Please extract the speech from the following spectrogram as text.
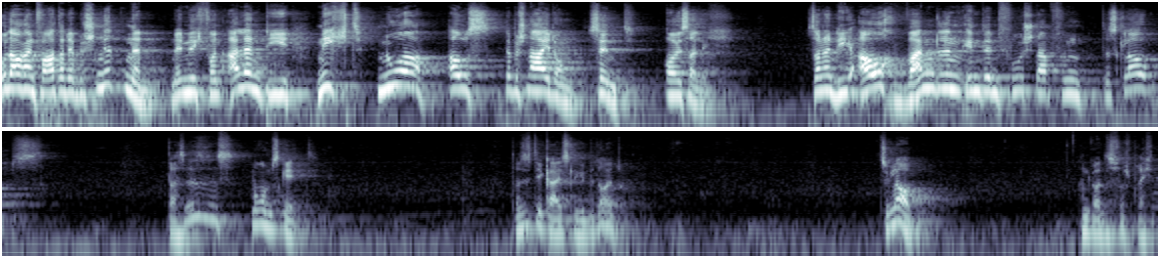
und auch ein Vater der Beschnittenen, nämlich von allen, die nicht nur aus der Beschneidung sind, äußerlich, sondern die auch wandeln in den Fußstapfen des Glaubens. Das ist es, worum es geht. Das ist die geistliche Bedeutung. Zu glauben an Gottes Versprechen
